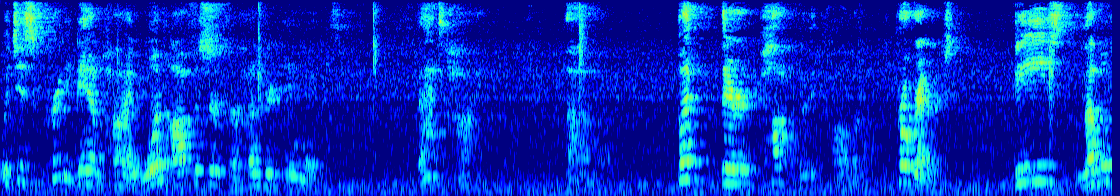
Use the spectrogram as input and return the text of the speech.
which is pretty damn high. One officer per 100 inmates. That's high. Uh, but they're what do they call them? Programmers. These level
